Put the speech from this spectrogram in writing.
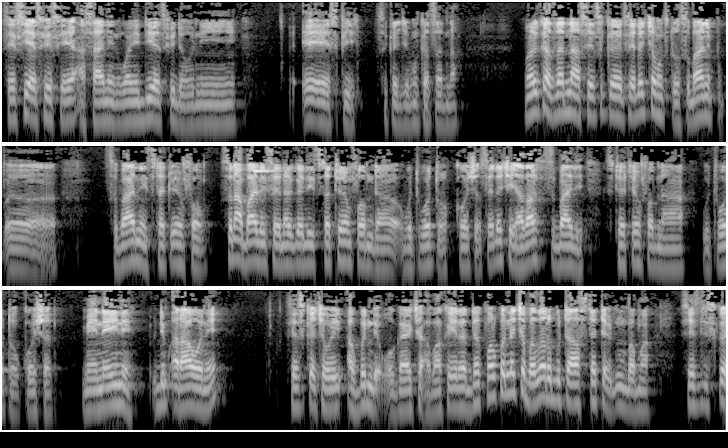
Sai CSP sai ya assigning wani DSP da wani ASP suka je muka zanna. Muka zanna sai suka sai da musu su bani su bani statement form. Suna bani sai na gani statement form da with word of caution. Sai da ce ya za su bani statement form na with word of caution? Menene dim arawo ne. Sai suka ce abin da oga ya ce a baka idan da farko na ce ba zan rubuta statement din ba ma. Sai suka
